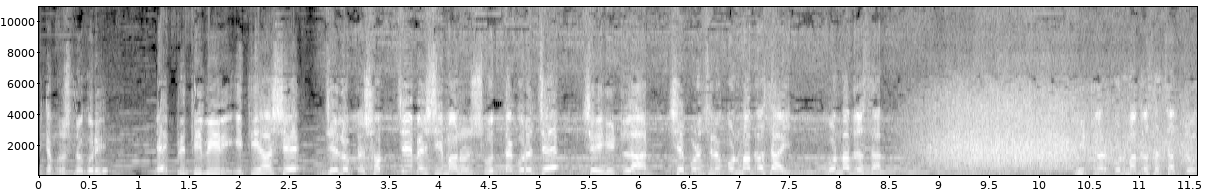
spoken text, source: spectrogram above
একটা প্রশ্ন করি। এই পৃথিবীর ইতিহাসে যে লোকটা সবচেয়ে বেশি মানুষ হত্যা করেছে, সে হিটলার। সে পড়েছিল কোন মাদ্রাসায়? কোন মাদ্রাসা? হিটলার কোন মাদ্রাসার ছাত্র?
